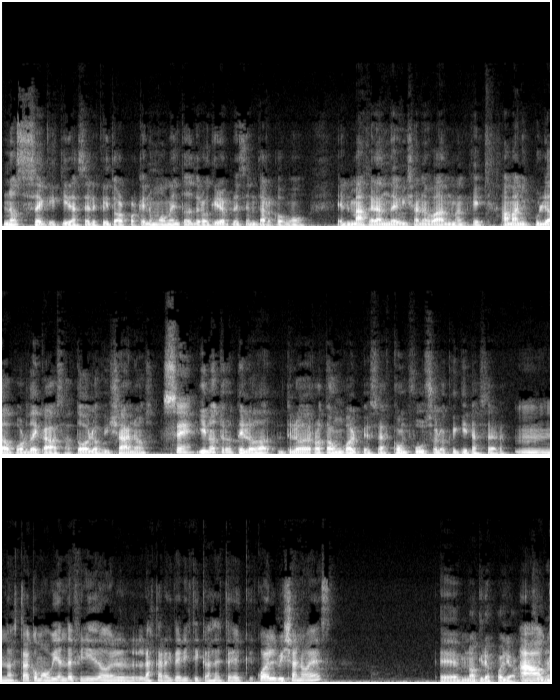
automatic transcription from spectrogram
no sé qué quiere hacer el escritor, porque en un momento te lo quiere presentar como el más grande villano de Batman que ha manipulado por décadas a todos los villanos. Sí. Y en otro te lo, te lo derrota a un golpe, o sea, es confuso lo que quiere hacer. Mm, no está como bien definido las características de este. ¿Cuál villano es? Eh, no quiero spoilear. Ah, ok,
